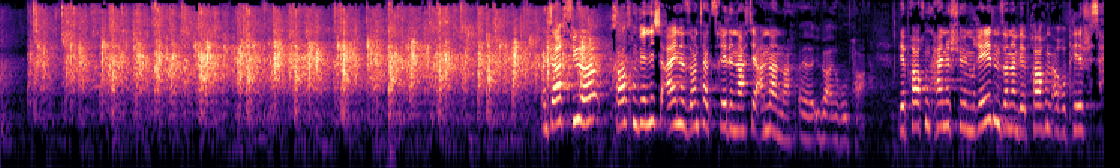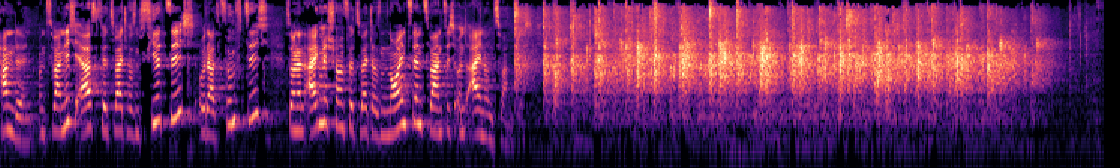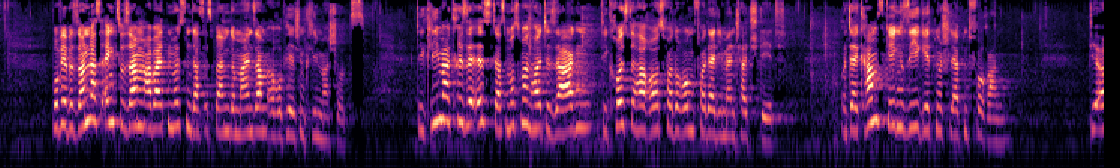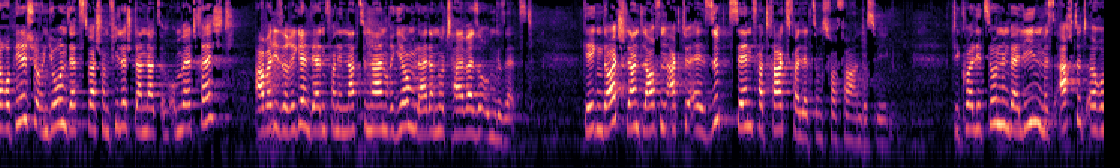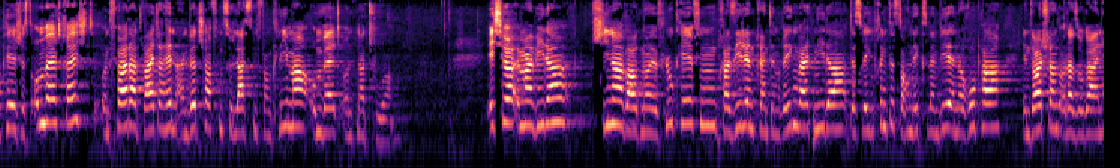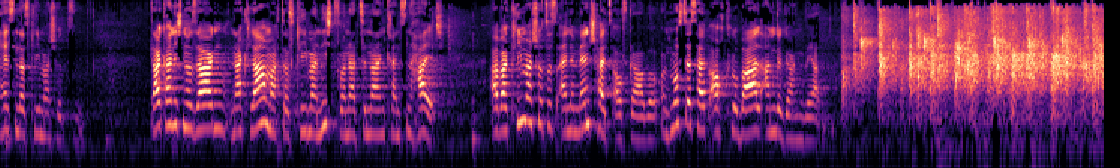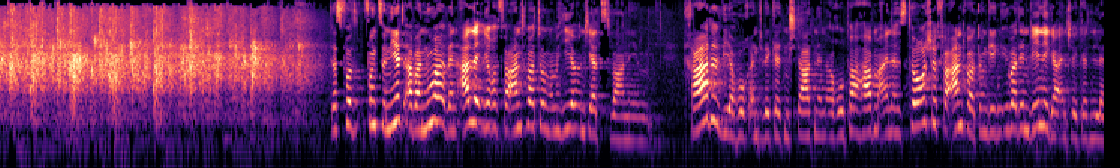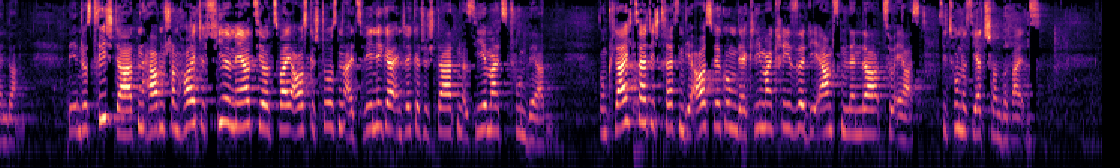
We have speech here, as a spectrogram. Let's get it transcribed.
Und dafür brauchen wir nicht eine Sonntagsrede nach der anderen äh, über Europa. Wir brauchen keine schönen Reden, sondern wir brauchen europäisches Handeln, und zwar nicht erst für 2040 oder 50, sondern eigentlich schon für 2019, 20 und 2021. Wo wir besonders eng zusammenarbeiten müssen, das ist beim gemeinsamen europäischen Klimaschutz. Die Klimakrise ist, das muss man heute sagen, die größte Herausforderung, vor der die Menschheit steht. Und der Kampf gegen sie geht nur schleppend voran. Die Europäische Union setzt zwar schon viele Standards im Umweltrecht, aber diese Regeln werden von den nationalen Regierungen leider nur teilweise umgesetzt. Gegen Deutschland laufen aktuell 17 Vertragsverletzungsverfahren deswegen. Die Koalition in Berlin missachtet europäisches Umweltrecht und fördert weiterhin ein Wirtschaften zulasten von Klima, Umwelt und Natur. Ich höre immer wieder, China baut neue Flughäfen, Brasilien brennt den Regenwald nieder. Deswegen bringt es doch nichts, wenn wir in Europa, in Deutschland oder sogar in Hessen das Klima schützen. Da kann ich nur sagen, na klar macht das Klima nicht vor nationalen Grenzen Halt. Aber Klimaschutz ist eine Menschheitsaufgabe und muss deshalb auch global angegangen werden. Das funktioniert aber nur, wenn alle ihre Verantwortung im Hier und Jetzt wahrnehmen. Gerade wir hochentwickelten Staaten in Europa haben eine historische Verantwortung gegenüber den weniger entwickelten Ländern. Die Industriestaaten haben schon heute viel mehr CO2 ausgestoßen, als weniger entwickelte Staaten es jemals tun werden. Und gleichzeitig treffen die Auswirkungen der Klimakrise die ärmsten Länder zuerst. Sie tun es jetzt schon bereits.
